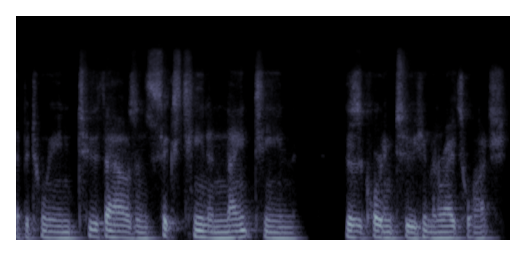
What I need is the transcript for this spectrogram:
that between 2016 and 19, this is according to Human Rights Watch,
